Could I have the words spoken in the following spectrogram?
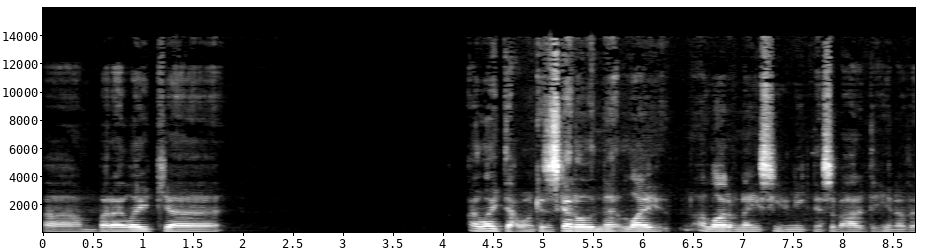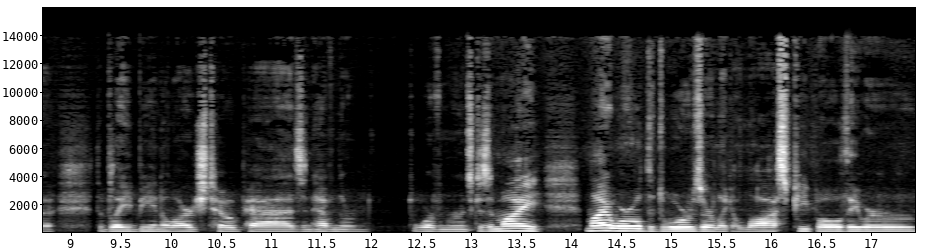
um, but I like, uh, I like that one because it's got a light, a lot of nice uniqueness about it. The, you know, the the blade being a large topaz and having the dwarven runes. Because in my my world, the dwarves are like a lost people. They were,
